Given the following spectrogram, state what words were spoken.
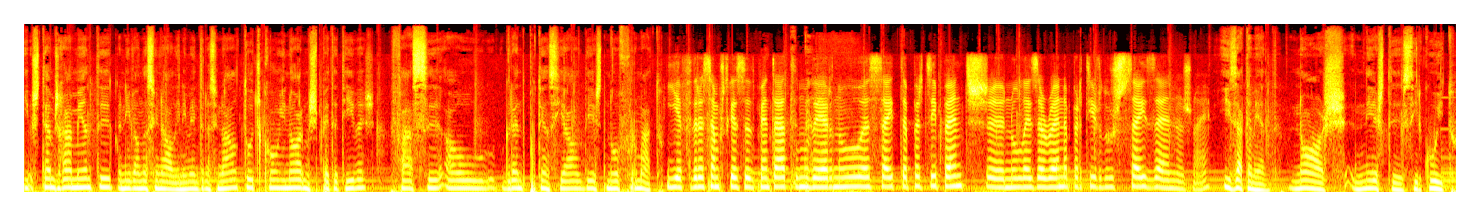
e estamos realmente, a nível nacional e a nível internacional, todos com enormes expectativas face ao grande potencial deste novo formato. E a Federação Portuguesa de Pentatlo Moderno aceita participantes eh, no Laser Run a partir dos 6 anos, não é? Exatamente. Nós, neste circuito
